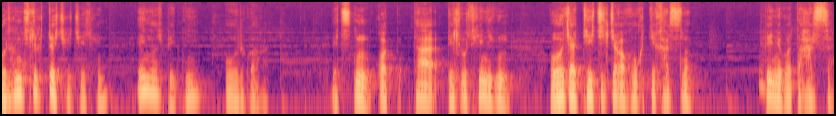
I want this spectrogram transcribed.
өргөмжлөгдөөч гэж хэлэх нь энэ бол бидний үүрэг байгаа. Эцэст нь та дэлгүрт хин нэгэн өөлөө тийчилж байгаа хүүхдийг харсан уу? Би нэг удаа харсан.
